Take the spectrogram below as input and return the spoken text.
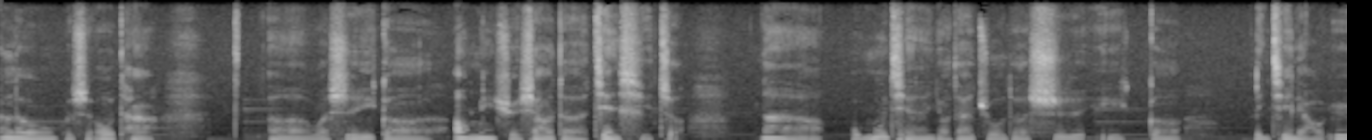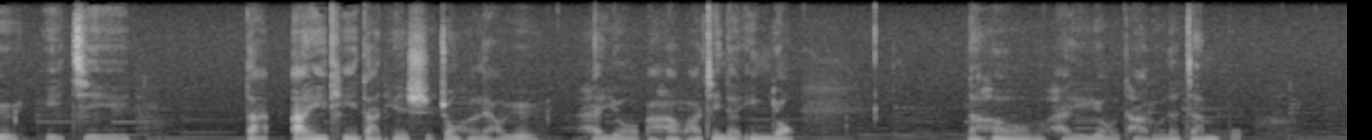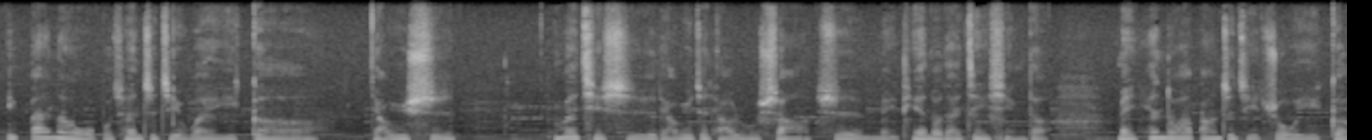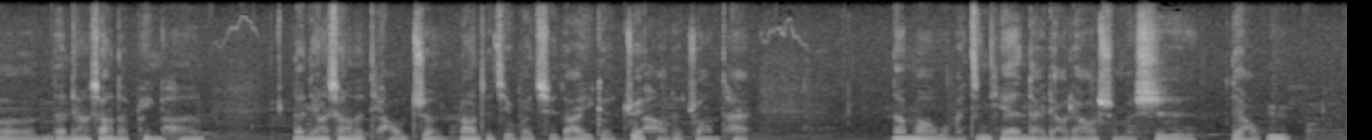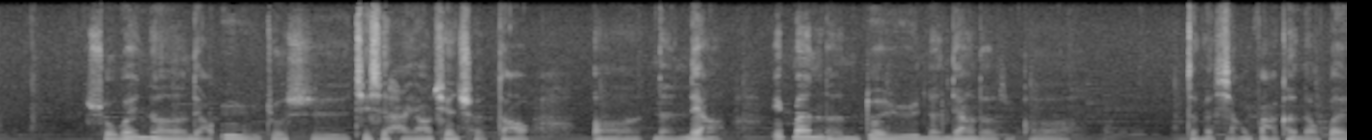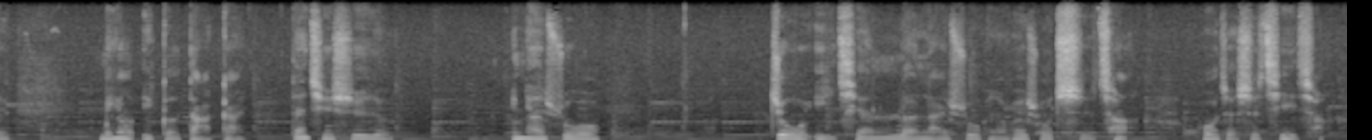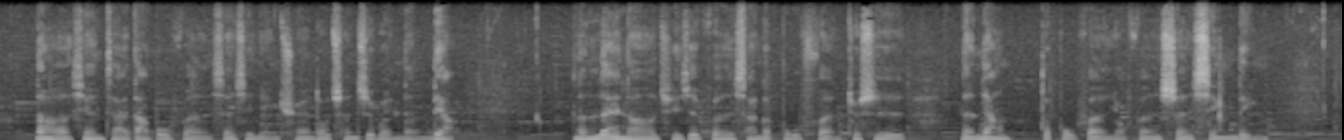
Hello，我是欧塔。呃，我是一个奥秘学校的见习者。那我目前有在做的是一个灵气疗愈，以及大 IET 大天使综合疗愈，还有巴哈花精的应用，然后还有塔罗的占卜。一般呢，我不称自己为一个疗愈师。因为其实疗愈这条路上是每天都在进行的，每天都要帮自己做一个能量上的平衡、能量上的调整，让自己维持在一个最好的状态。那么，我们今天来聊聊什么是疗愈。所谓呢，疗愈就是其实还要牵扯到呃能量。一般人对于能量的呃整个想法可能会没有一个大概，但其实应该说，就以前人来说，可能会说磁场或者是气场，那现在大部分身心灵圈都称之为能量。人类呢，其实分三个部分，就是能量。的部分有分身心灵，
